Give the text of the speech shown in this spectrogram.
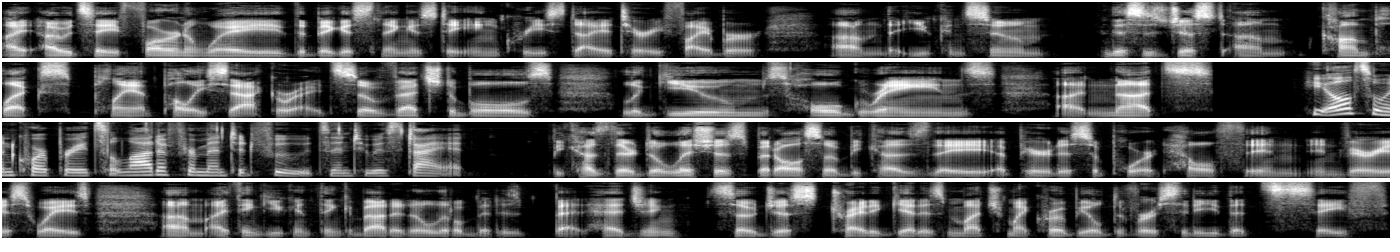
I, I would say, far and away, the biggest thing is to increase dietary fiber um, that you consume. This is just um, complex plant polysaccharides, so vegetables, legumes, whole grains, uh, nuts. He also incorporates a lot of fermented foods into his diet because they're delicious, but also because they appear to support health in, in various ways. Um, I think you can think about it a little bit as bet hedging. So just try to get as much microbial diversity that's safe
